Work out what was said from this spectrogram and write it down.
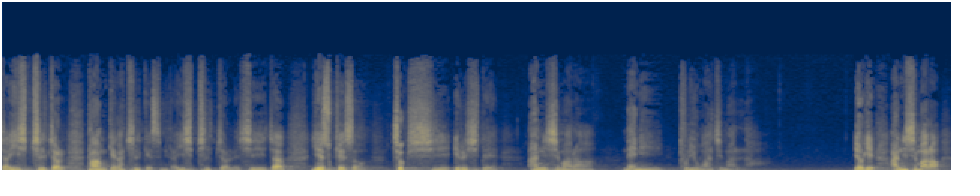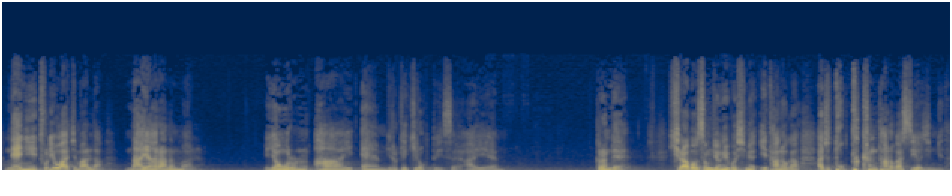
자, 27절 다 함께 같이 읽겠습니다. 27절 시작. 예수께서 즉시 이르시되 안심하라 내니 두려워하지 말라. 여기 안심하라 내니 두려워하지 말라. 나야라는 말. 영어로는 I am 이렇게 기록되어 있어요. I am. 그런데 히라보 성경에 보시면 이 단어가 아주 독특한 단어가 쓰여집니다.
